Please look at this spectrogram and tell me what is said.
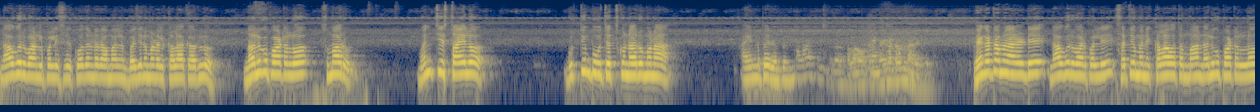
నాగూరు వాండ్లపల్లి శ్రీ కోదండరామాయణ భజన మండలి కళాకారులు నలుగు పాటలో సుమారు మంచి స్థాయిలో గుర్తింపు తెచ్చుకున్నారు మన ఆయన పేరు వెంకటరమణారెడ్డి. నాగూరు వారిపల్లి సతీమణి కళావతమ్మ నలుగు పాటల్లో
